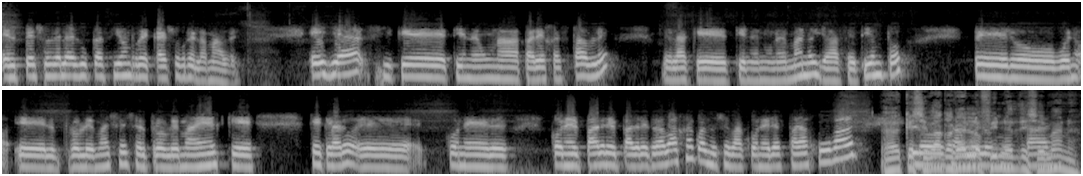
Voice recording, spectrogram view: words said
el peso de la educación recae sobre la madre. Ella sí que tiene una pareja estable, de la que tienen un hermano ya hace tiempo, pero bueno, el problema es ese, el problema es que, que claro, eh, con el con el padre, el padre trabaja, cuando se va con él es para jugar. Ah, que se va con él los fines de semana.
